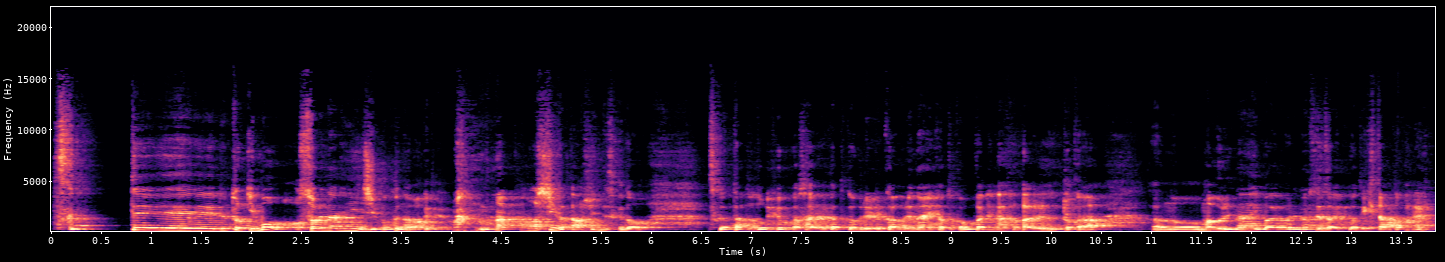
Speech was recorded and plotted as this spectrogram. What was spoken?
作っってる時もそれなりに地獄なわけだよ。まあ楽しいは楽しいんですけど作った後どう評価されるかとか売れるか売れないかとかお金がかかるとかあの、まあ、売れない場合はありまして在庫ができたとかね。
